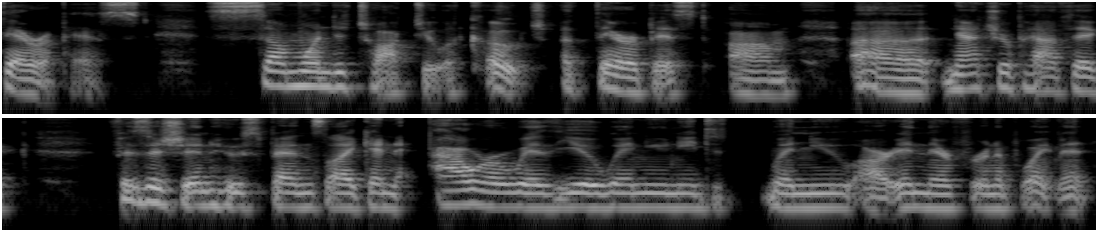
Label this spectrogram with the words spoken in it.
therapist, someone to talk to, a coach, a therapist, um, a naturopathic physician who spends like an hour with you when you need to when you are in there for an appointment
